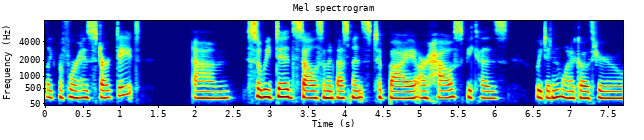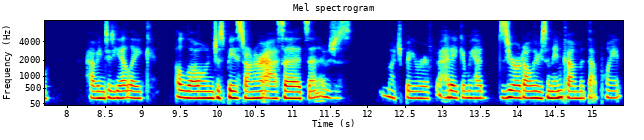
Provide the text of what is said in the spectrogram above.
like before his start date. Um, so we did sell some investments to buy our house because we didn't want to go through having to get like a loan just based on our assets and it was just much bigger headache and we had zero dollars in income at that point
